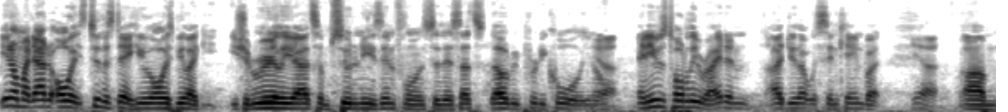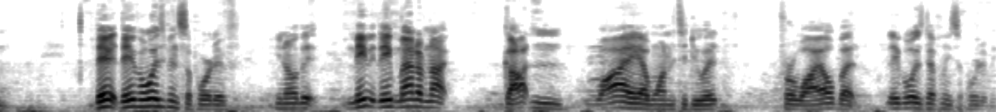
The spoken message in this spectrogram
you know, my dad always to this day he would always be like, "You should really add some Sudanese influence to this. That's that would be pretty cool." You know, Yeah. and he was totally right, and I do that with Sinkane, but Yeah. um, they they've always been supportive. You know, they maybe they might have not gotten why I wanted to do it for a while, but they've always definitely supported me.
